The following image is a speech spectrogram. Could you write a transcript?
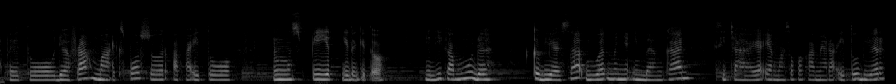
apa itu diafragma, exposure, apa itu mm, speed gitu-gitu. Jadi kamu udah kebiasa buat menyeimbangkan si cahaya yang masuk ke kamera itu biar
